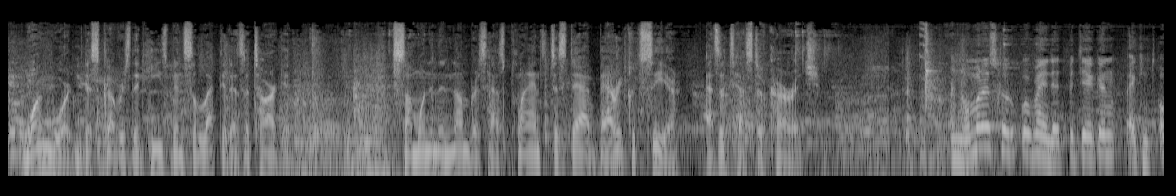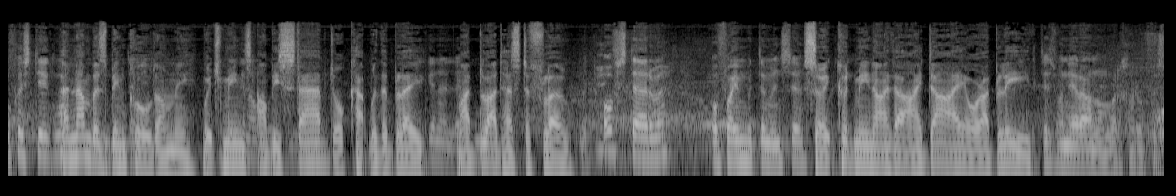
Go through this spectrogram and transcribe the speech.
One warden discovers that he's been selected as a target. Someone in the Numbers has plans to stab Barry Kutsia as a test of courage. 'n Nommer is geroep op my en dit beteken ek moet opgesteek A number's been called on me, which means I'll be stabbed or cut with a blade. My blood has to flow, Met of sterwe of hy moet ten minste so it could mean either I die or I bleed. dis wanneer daar 'n nommer geroep is.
